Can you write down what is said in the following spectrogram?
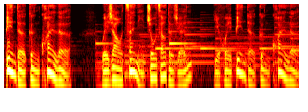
变得更快乐，围绕在你周遭的人也会变得更快乐。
